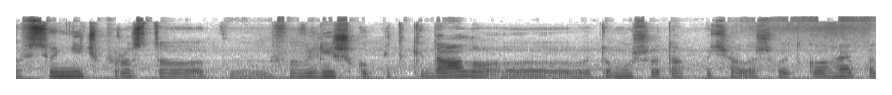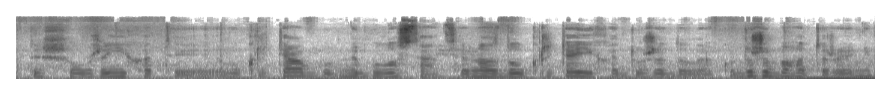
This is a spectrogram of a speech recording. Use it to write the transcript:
Всю ніч просто в ліжку підкидало, е, тому що так почало швидко гепати, що вже їхати в укриття не було сенсу. У нас до укриття їхати дуже далеко. Дуже багато районів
